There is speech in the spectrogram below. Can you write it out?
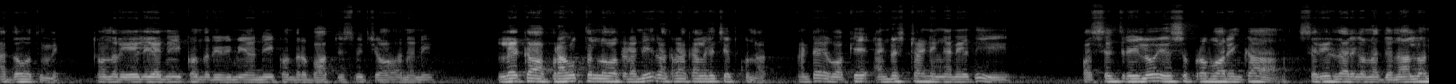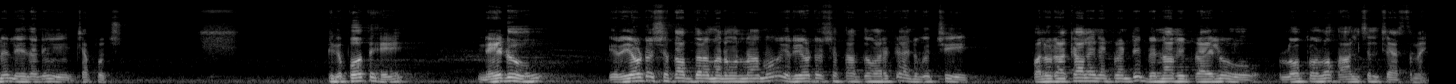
అర్థమవుతుంది. కొందరు ఏలి అని కొందరు ఇరిమి అని కొందరు బాప్తిస్మి చౌహాన్ అని లేక ప్రవక్తల్లో ఒకడని రకరకాలుగా చెప్పుకున్నారు. అంటే ఒకే అండర్స్టాండింగ్ అనేది ఫస్ట్ సెంచరీలో యేసు ప్రభు ఇంకా శరీరధారిగా ఉన్న దినాల్లోనే లేదని చెప్పొచ్చు. ఇకపోతే నేడు ఇరవై ఒకటో శతాబ్దంలో మనం ఉన్నాము. ఇరవై ఒకటో శతాబ్దం వరకు ఆయన గురించి పలు రకాలైనటువంటి భిన్నాభిప్రాయాలు లోకంలో హాల్చల్ చేస్తున్నాయి.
